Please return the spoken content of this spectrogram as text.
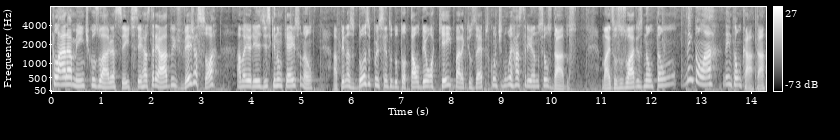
claramente que o usuário aceite ser rastreado e veja só, a maioria diz que não quer isso não. Apenas 12% do total deu ok para que os apps continuem rastreando seus dados. Mas os usuários não estão nem tão lá, nem tão cá, tá?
